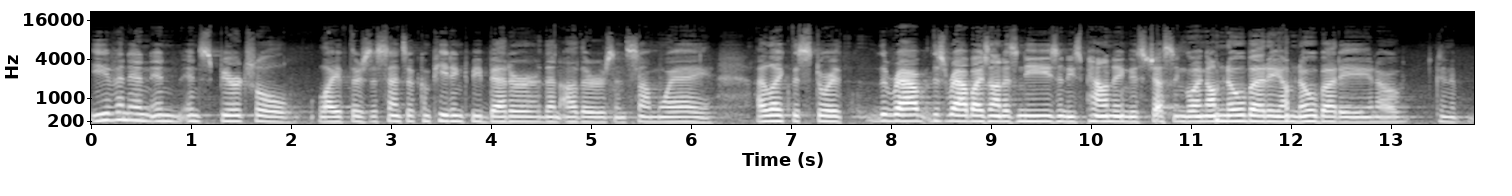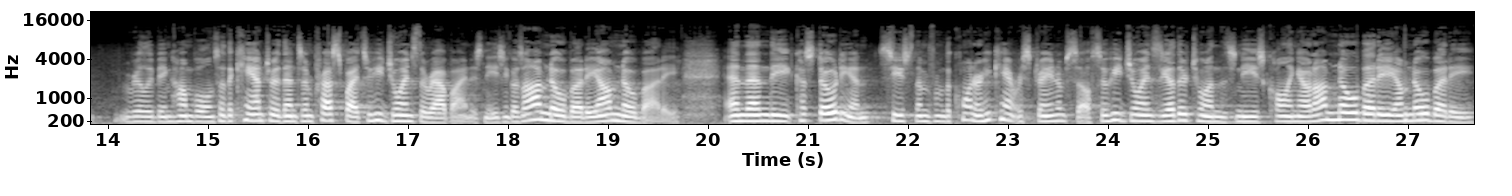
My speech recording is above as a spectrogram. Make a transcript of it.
Even in, in, in spiritual life, there's a sense of competing to be better than others in some way. I like this story. The rab- this rabbi's on his knees and he's pounding his chest and going, I'm nobody, I'm nobody, you know, kind of really being humble. And so the cantor then's impressed by it. So he joins the rabbi on his knees. He goes, I'm nobody, I'm nobody. And then the custodian sees them from the corner. He can't restrain himself. So he joins the other two on his knees, calling out, I'm nobody, I'm nobody.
